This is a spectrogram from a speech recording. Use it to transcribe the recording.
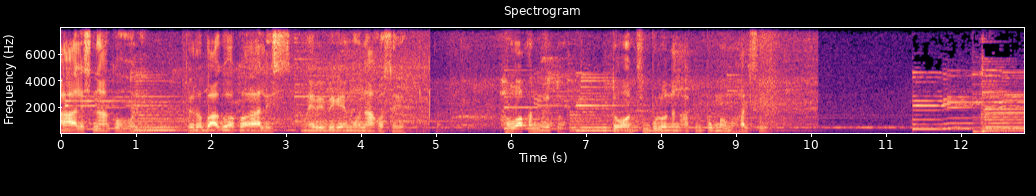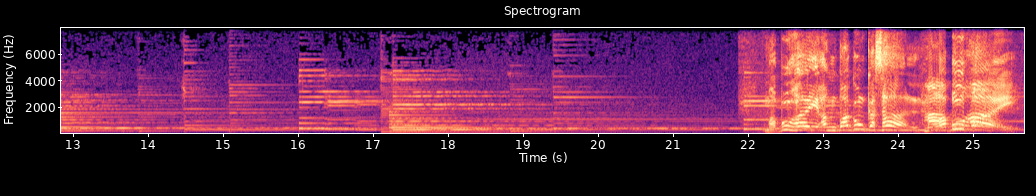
Aalis na ako, Holly. Pero bago ako aalis, may bibigay muna ako sa'yo. Hawakan mo ito. Ito ang simbolo ng aking pagmamahal sa'yo. Mabuhay ang bagong kasal! Mabuhay!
